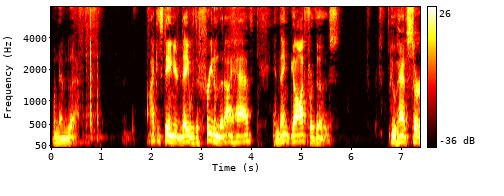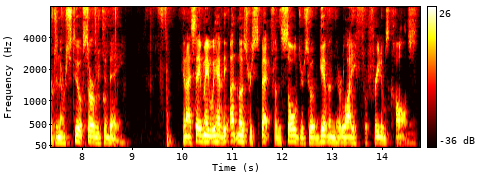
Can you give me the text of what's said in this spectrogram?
when they left. I can stand here today with the freedom that I have and thank God for those who have served and are still serving today. Can I say, may we have the utmost respect for the soldiers who have given their life for freedom's cause?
